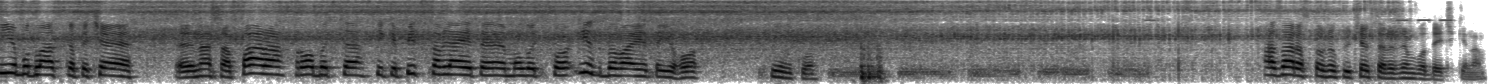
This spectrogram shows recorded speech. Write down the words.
І, будь ласка, тече е, наша пара, робиться, тільки підставляєте молочко і збиваєте його в пінку. А зараз то вже включився режим водички нам.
